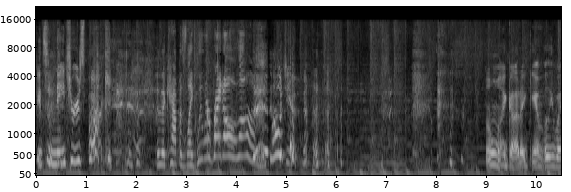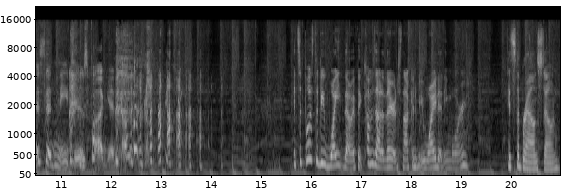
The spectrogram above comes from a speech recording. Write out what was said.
It's nature's pocket. And the Kappa's like, we were right all along. I told you. Oh my god, I can't believe I said nature's pocket. It's supposed to be white though. If it comes out of there, it's not going to be white anymore. It's the brownstone.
